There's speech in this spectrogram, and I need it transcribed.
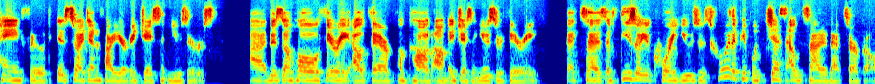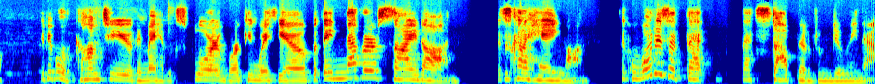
paying fruit is to identify your adjacent users uh, there's a whole theory out there called um, adjacent user theory that says if these are your core users who are the people just outside of that circle the people who come to you they may have explored working with you but they never signed on this is kind of hanging on like what is it that that stop them from doing that.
